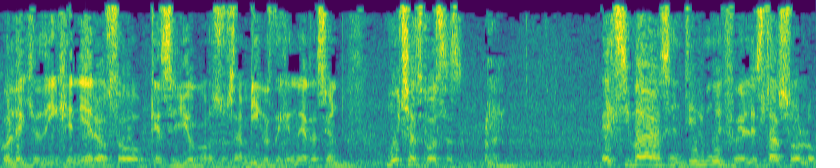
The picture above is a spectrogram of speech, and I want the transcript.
colegio de ingenieros o qué sé yo, con sus amigos de generación, muchas cosas. Él sí va a sentir muy feo el estar solo,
